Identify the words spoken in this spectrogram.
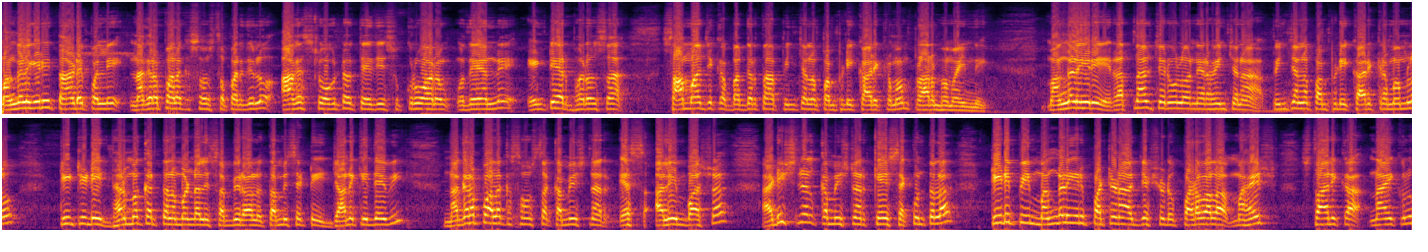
మంగళగిరి తాడేపల్లి నగరపాలక సంస్థ పరిధిలో ఆగస్టు ఒకటో తేదీ శుక్రవారం ఉదయాన్నే ఎన్టీఆర్ భరోసా సామాజిక భద్రతా పింఛన్ల పంపిణీ కార్యక్రమం ప్రారంభమైంది. మంగళగిరి రత్నాల చెరువులో నిర్వహించిన పింఛన్ల పంపిణీ కార్యక్రమంలో టీటీడీ ధర్మకర్తల మండలి సభ్యురాలు తమ్మిశెట్టి జానకీదేవి నగరపాలక సంస్థ commissioner S Aleem Basha additional commissioner K Shakuntala TDP Mangalagiri పట్టణ అధ్యక్షుడు పడవల మహేష్ స్థానిక నాయకులు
